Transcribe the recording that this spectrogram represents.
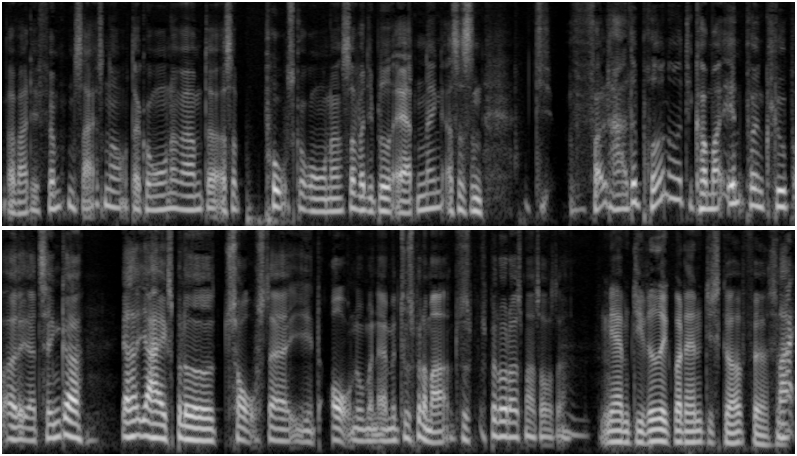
hvad var de, 15-16 år, da corona ramte, og så post-corona, så var de blevet 18, ikke? Altså sådan, de, folk har aldrig prøvet noget, de kommer ind på en klub, og jeg tænker, jeg, jeg har ikke spillet torsdag i et år nu, men, ja, men du spiller meget. Du spiller du også meget torsdag? Mm. Jamen, de ved ikke, hvordan de skal opføre sig. Nej,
